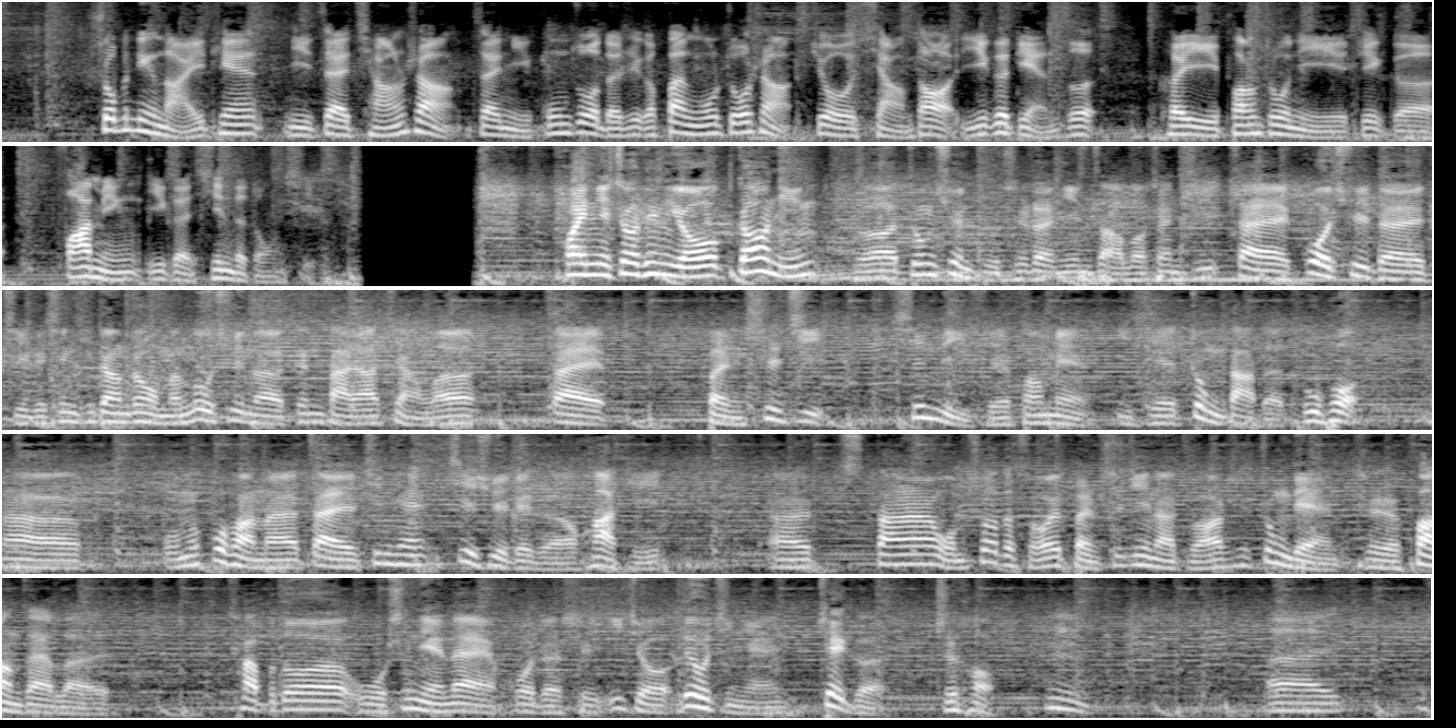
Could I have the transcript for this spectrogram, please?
说不定哪一天你在墙上，在你工作的这个办公桌上，就想到一个点子，可以帮助你这个发明一个新的东西。欢迎您收听由高宁和中讯主持的《您早洛杉矶》。在过去的几个星期当中，我们陆续呢跟大家讲了在本世纪心理学方面一些重大的突破。那我们不妨呢在今天继续这个话题。呃，当然我们说的所谓本世纪呢，主要是重点是放在了差不多五十年代或者是一九六几年这个之后。嗯，呃，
